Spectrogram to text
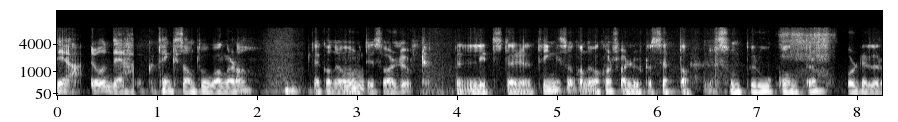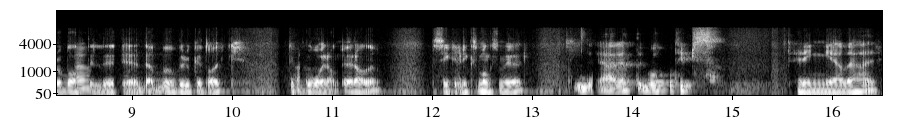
Det er jo det tenke seg om to ganger, da. Det kan jo alltids være lurt. Litt større ting så kan det jo kanskje være lurt å sette opp som pro kontra. Fordeler og bakdeler. Det er å bruke et ark. Det går an å gjøre det. Sikkert ikke så mange som gjør. Det er et godt tips. Trenger jeg det her?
